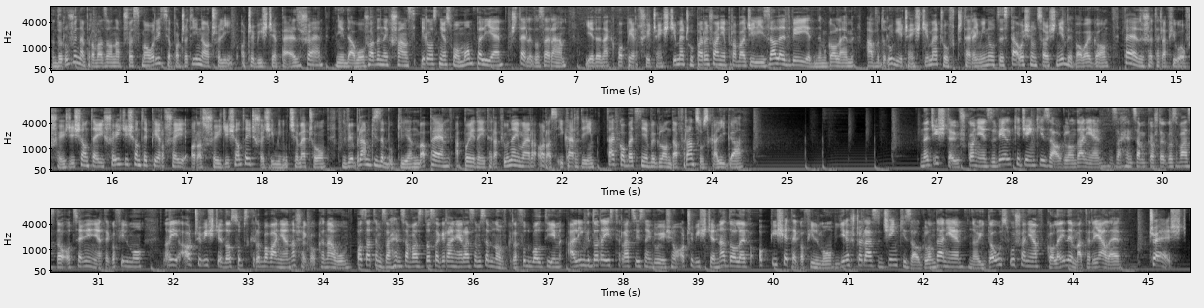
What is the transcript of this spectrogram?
Drużyna prowadzona przez Mauricio Pochettino, czyli oczywiście PSG, nie dało żadnych szans i rozniosło Montpellier 4 do 0. Jednak po pierwszej części meczu Paryżanie prowadzili zaledwie jednym golem, a w drugiej części meczu w 4 minuty stało się coś niebywałego. PSG trafiło w 60, 61 oraz 63 minucie meczu. Dwie bramki zdobył Kylian Mbappé, a po jednej trafił Neymar oraz Icardi. Tak obecnie wygląda francuska liga. Na dziś to już koniec. Wielkie dzięki za oglądanie. Zachęcam każdego z Was do ocenienia tego filmu, no i oczywiście do subskrybowania naszego kanału. Poza tym zachęcam Was do zagrania razem ze mną w grę Football Team, a link do rejestracji znajduje się oczywiście na dole w opisie tego filmu. Jeszcze raz dzięki za oglądanie, no i do usłyszenia w kolejnym materiale. Cześć!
